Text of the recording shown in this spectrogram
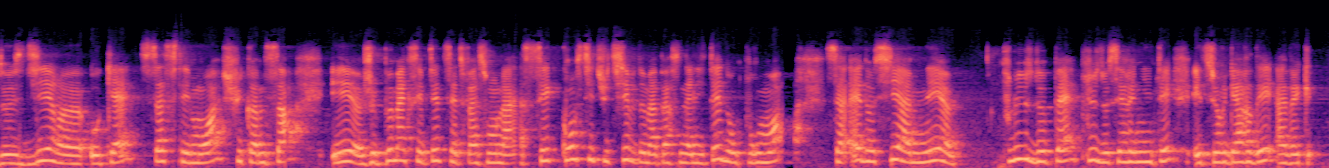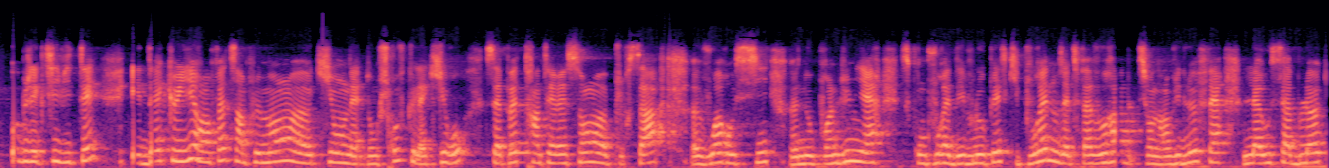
de se dire, OK, ça c'est moi, je suis comme ça et je peux m'accepter de cette façon-là. C'est constitutif de ma personnalité. Donc, pour moi, ça aide aussi à amener plus de paix, plus de sérénité et de se regarder avec objectivité et d'accueillir en fait simplement euh, qui on est. Donc je trouve que la chiro, ça peut être intéressant euh, pour ça, euh, voir aussi nos points de lumière, ce qu'on pourrait développer, ce qui pourrait nous être favorable si on a envie de le faire, là où ça bloque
